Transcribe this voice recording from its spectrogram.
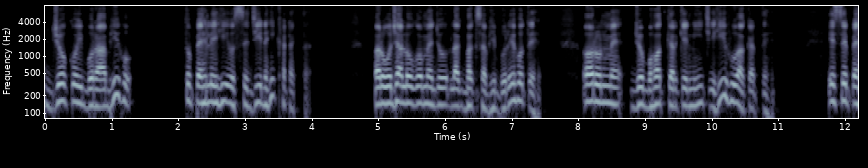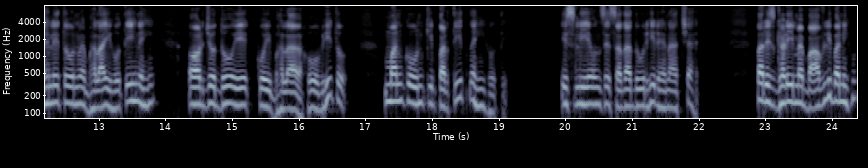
जो कोई बुरा भी हो तो पहले ही उससे जी नहीं खटकता। पर ओझा लोगों में जो लगभग सभी बुरे होते हैं और उनमें जो बहुत करके नीच ही हुआ करते हैं, इससे पहले तो उनमें भलाई होती ही नहीं और जो दो एक कोई भला हो भी तो मन को उनकी प्रतीत नहीं होती, इसलिए उनसे सदा दूर ही रहना अच्छा है। पर इस घड़ी में बावली बनी हूँ,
